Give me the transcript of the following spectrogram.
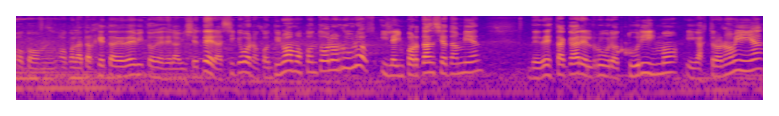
o con, o con, la tarjeta de débito desde la billetera. Así que bueno, continuamos con todos los rubros y la importancia también de destacar el rubro turismo y gastronomía,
